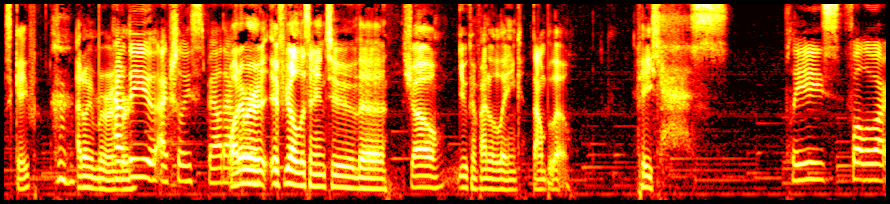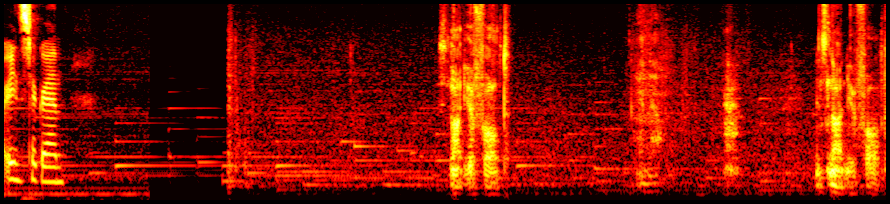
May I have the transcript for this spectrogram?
Escape. I don't even remember. How do you actually spell that? Whatever. word? If you're listening to the show, you can find a link down below. Peace. Yes. Please follow our Instagram. It's not your fault. I know. It's not your fault.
